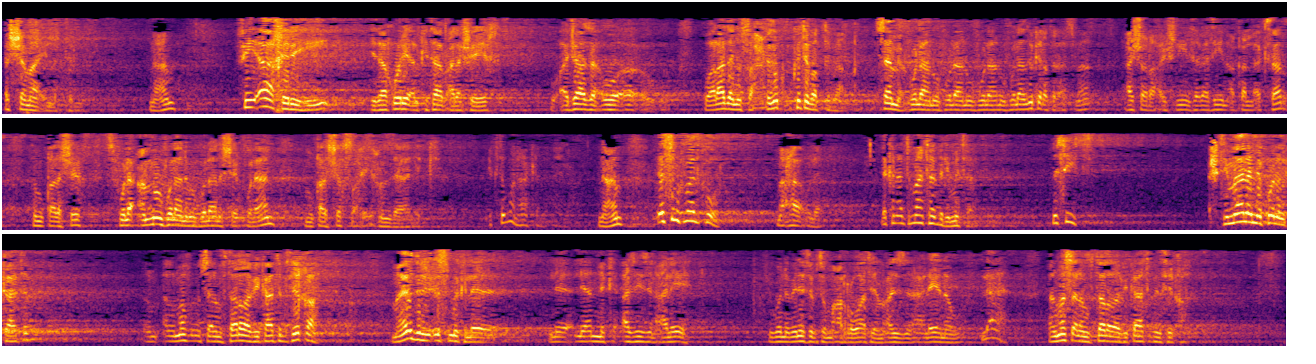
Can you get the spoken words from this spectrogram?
الشمائل للترمذي. نعم. في آخره إذا قرئ الكتاب على شيخ وأجاز وأراد أن يصحح كتب الطباق. سمع فلان وفلان وفلان وفلان ذكرت الأسماء. عشرة عشرين ثلاثين أقل أكثر. ثم قال الشيخ فلان من فلان من فلان الشيخ فلان. ثم قال الشيخ صحيح ذلك. يكتبون هكذا. نعم. اسمك مذكور مع هؤلاء. لكن أنت ما تدري متى. نسيت. احتمال أن يكون الكاتب المفترضة في كاتب ثقة. ما يدري اسمك ل... ل... لأنك عزيز عليه. يقول نبي نثبت مع الرواة عزيز علينا و... لا. المسألة مفترضة في كاتب ثقة.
